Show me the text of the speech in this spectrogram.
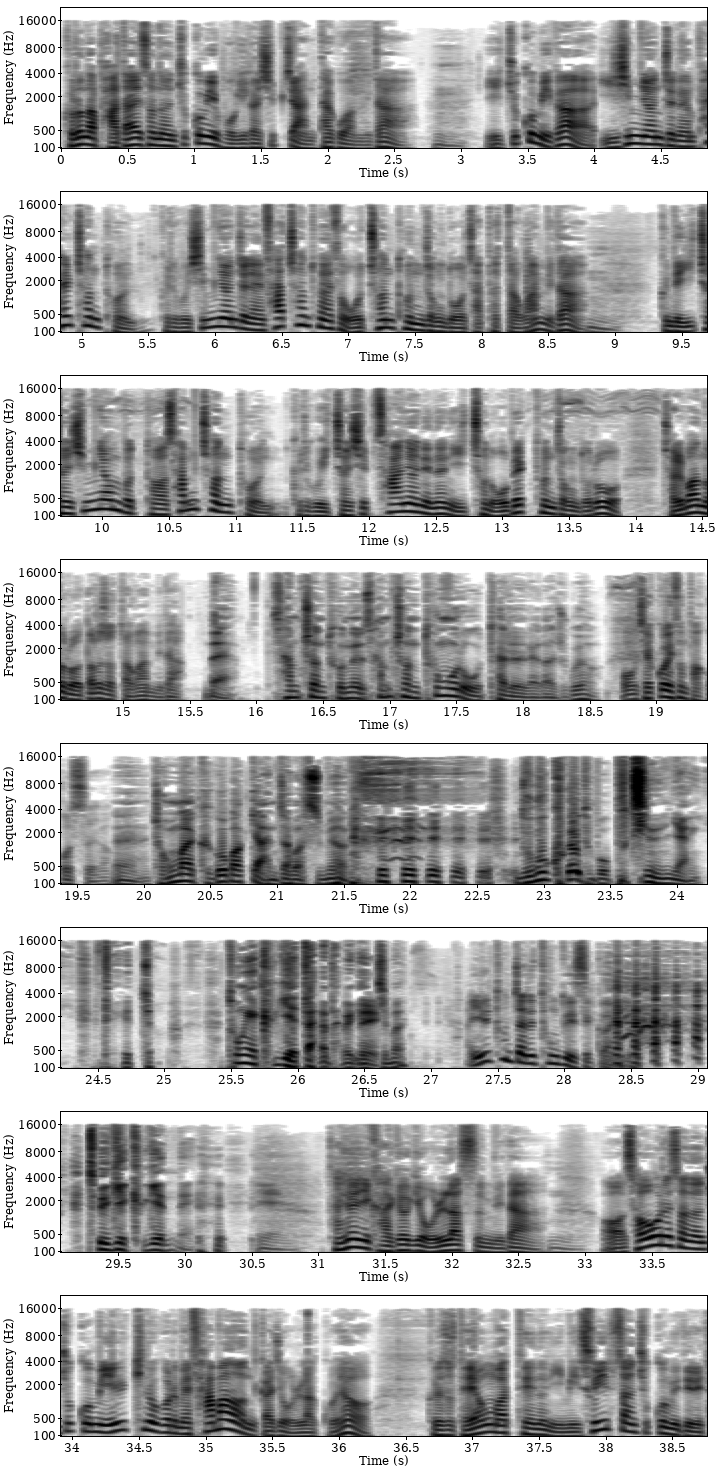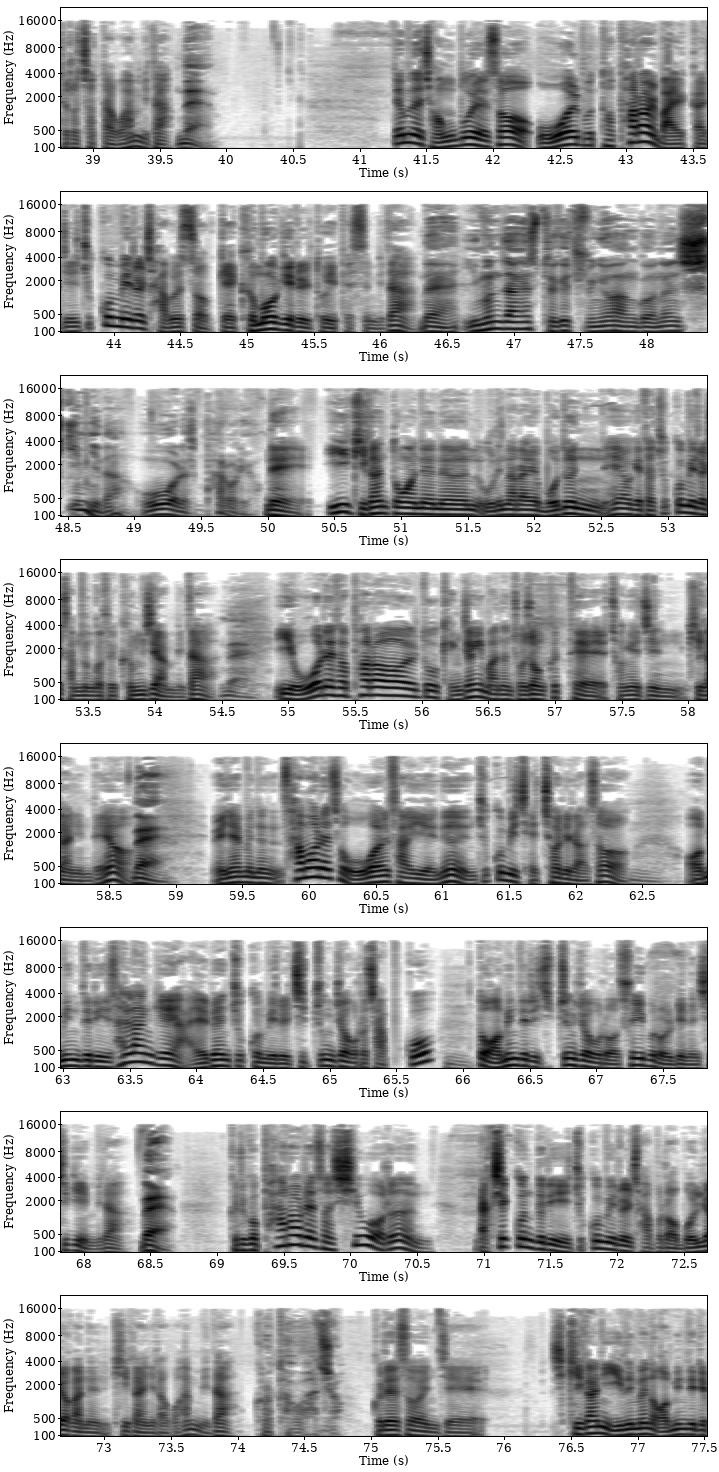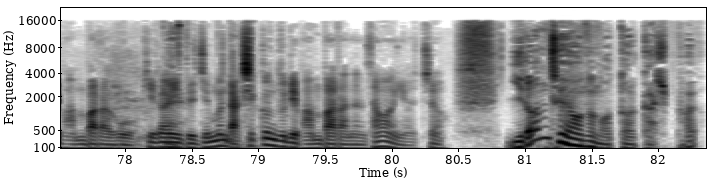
그러나 바다에서는 쭈꾸미 보기가 쉽지 않다고 합니다. 음. 이 쭈꾸미가 20년 전엔 8,000톤, 그리고 10년 전엔 4,000톤에서 5,000톤 정도 잡혔다고 합니다. 음. 근데 2010년부터 3,000톤, 그리고 2014년에는 2,500톤 정도로 절반으로 떨어졌다고 합니다. 네. 3,000톤을 3,000통으로 오타를 내가지고요. 어, 제 거에선 바꿨어요. 네, 정말 그거밖에 안 잡았으면 누구 코에도 못 붙이는 양이 되겠죠. 통의 크기에 따라 다르겠지만 아, 1톤짜리 통도 있을 거 아니에요. 되게 크겠네. 예. 당연히 가격이 올랐습니다. 음. 어, 서울에서는 쭈꾸미 1kg에 4만 원까지 올랐고요. 그래서 대형마트에는 이미 수입산 쭈꾸미들이 들어찼다고 합니다. 네. 때문에 정부에서 5월부터 8월 말까지 쭈꾸미를 잡을 수 없게 금어기를 도입했습니다. 네, 이 문장에서 되게 중요한 거는 시기입니다. 5월에서 8월이요. 네, 이 기간 동안에는 우리나라의 모든 해역에서 쭈꾸미를 잡는 것을 금지합니다. 네. 이 5월에서 8월도 굉장히 많은 조정 끝에 정해진 기간인데요. 네. 왜냐하면 3월에서 5월 사이에는 쭈꾸미 제철이라서 음. 어민들이 산란기에 알벤 쭈꾸미를 집중적으로 잡고 또 어민들이 집중적으로 수입을 올리는 시기입니다. 네. 그리고 8월에서 10월은 낚시꾼들이 쭈꾸미를 잡으러 몰려가는 기간이라고 합니다. 그렇다고 하죠. 그래서 이제 기간이 이르면 어민들이 반발하고 기간이 늦으면 낚시꾼들이 반발하는 상황이었죠. 이런 제언은 어떨까 싶어요.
